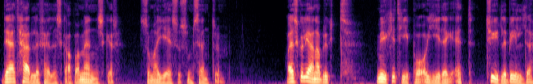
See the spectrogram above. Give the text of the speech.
Det er et herlig fellesskap av mennesker som har Jesus som sentrum. Og jeg skulle gjerne ha brukt mye tid på å gi deg et tydelig bilde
